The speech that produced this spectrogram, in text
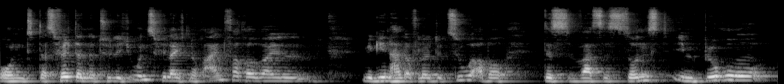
und das fällt dann natürlich uns vielleicht noch einfacher, weil wir gehen halt auf Leute zu, aber das, was es sonst im Büro,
